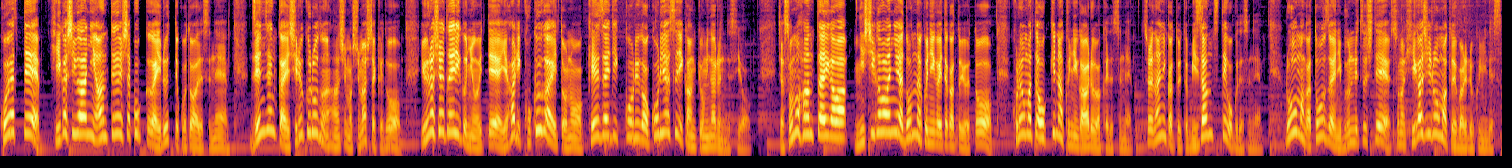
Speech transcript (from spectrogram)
こうやって東側に安定した国家がいるってことはですね前々回シルクロードの話もしましたけどユーラシア大陸においてやはり国外との経済的交流が起こりやすい環境になるんですよ。じゃあその反対側西側にはどんな国がいたかというとこれをまた大きな国があるわけですね。それは何かというとビザンツ帝国ですね。ローマが東西に分裂してその東ローマと呼ばれる国です。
